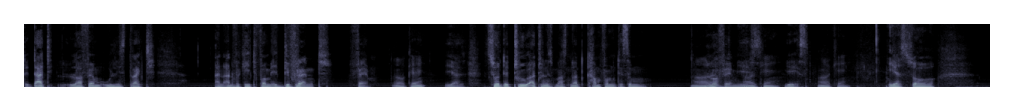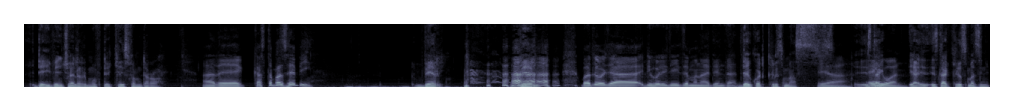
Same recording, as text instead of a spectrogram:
that law firm will instruct an advocate from a different firm. Okay. Yeah. So the two attorneys must not come from the same law firm. Yes. Okay. Yes. Okay. Yes. So they eventually removed the case from the roll. Are the customers happy? Very. Very. But uh, the holidays are not in that. They got Christmas. Yeah. It's Early like. Yeah. It's like Christmas in,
